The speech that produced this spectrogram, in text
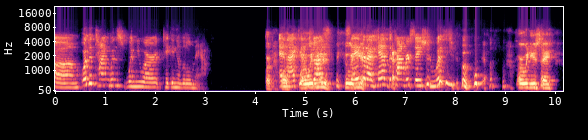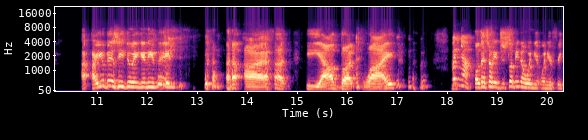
um, or the time was when you are taking a little nap. Or- and or- I can just you- Say you- that I've had the conversation with you. Or when you say, "Are you busy doing anything?" Uh, yeah, but why? But no, Oh, that's okay. Just let me know when you're when you're free.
